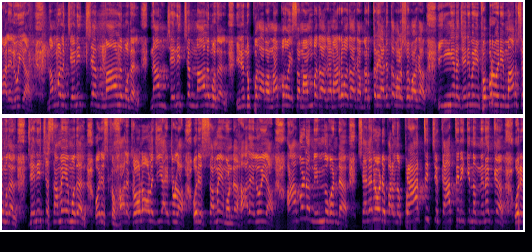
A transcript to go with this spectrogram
ഹാലലൂയ നമ്മൾ ജനിച്ച നാൾ മുതൽ നാം ജനിച്ച നാൾ മുതൽ ഇരുന്നുപ്പതാകാം നാൽപ്പത് വയസ്സാം അമ്പതാകാം അറുപതാകാം ബർത്ത്ഡേ അടുത്ത വർഷമാകാം. ഇങ്ങനെ ജനുവരി ഫെബ്രുവരി മാർച്ച് മുതൽ ജനിച്ച സമയം മുതൽ ഒരു ക്രോണോളജി ആയിട്ടുള്ള ഒരു സമയമുണ്ട്. ഹാലലൂയ അവിടെ നിന്നുകൊണ്ട് ചിലരോട് പറഞ്ഞു പ്രാർത്ഥിച്ച് കാത്തിരിക്കുന്ന നിനക്ക് ഒരു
